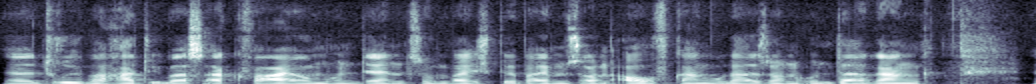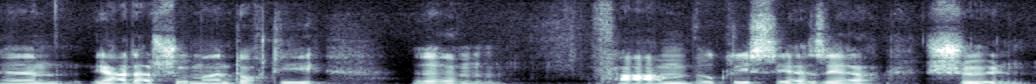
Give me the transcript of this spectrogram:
äh, drüber hat übers Aquarium und dann zum Beispiel beim Sonnenaufgang oder Sonnenuntergang ähm, ja, da schimmern doch die ähm, Farben wirklich sehr, sehr schön.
